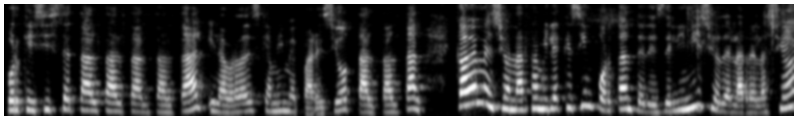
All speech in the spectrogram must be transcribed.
porque hiciste tal, tal, tal, tal, tal, y la verdad es que a mí me pareció tal, tal, tal. Cabe mencionar, familia, que es importante desde el inicio de la relación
